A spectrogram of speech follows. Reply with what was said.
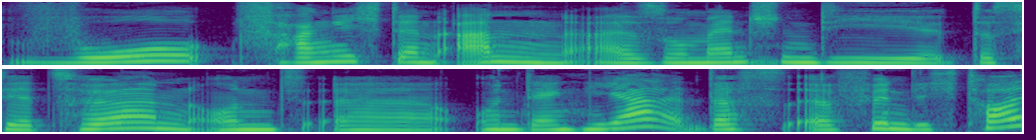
wo fange ich denn an? Also Menschen, die das jetzt hören und, äh, und denken, ja, das äh, finde ich toll,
